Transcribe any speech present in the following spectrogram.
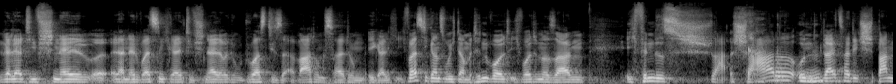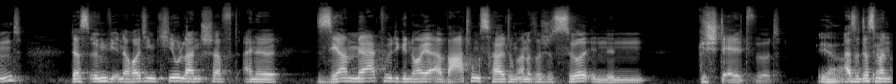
relativ schnell, äh, nein, du weißt nicht relativ schnell, aber du, du hast diese Erwartungshaltung, egal, ich, ich weiß nicht ganz, wo ich damit hin wollte. Ich wollte nur sagen, ich finde es scha schade und gleichzeitig spannend, dass irgendwie in der heutigen Kinolandschaft eine sehr merkwürdige neue Erwartungshaltung an RegisseurInnen gestellt wird. Ja. Also, dass ja. man,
